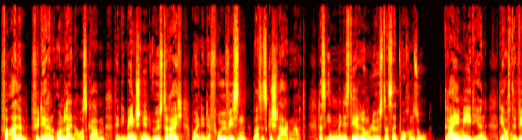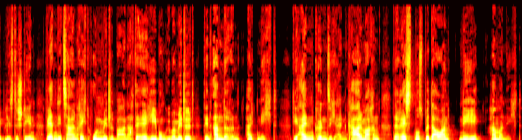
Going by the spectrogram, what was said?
vor allem für deren Online-Ausgaben, denn die Menschen in Österreich wollen in der Früh wissen, was es geschlagen hat. Das Innenministerium löst das seit Wochen so. Drei Medien, die auf der VIP-Liste stehen, werden die Zahlen recht unmittelbar nach der Erhebung übermittelt, den anderen halt nicht. Die einen können sich einen Kahl machen, der Rest muss bedauern, nee, haben wir nicht.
